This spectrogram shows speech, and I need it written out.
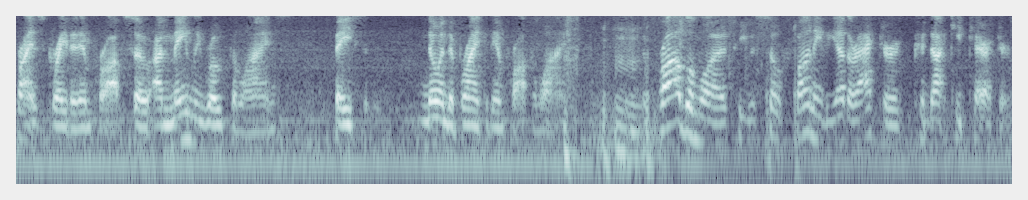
Brian's great at improv, so I mainly wrote the lines based knowing that Brian could improv the lines. The problem was he was so funny, the other actor could not keep character.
